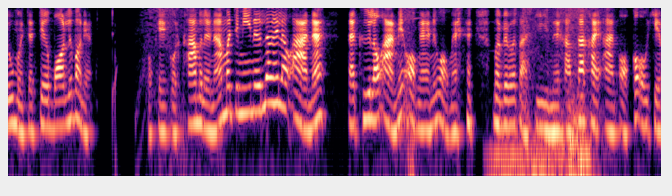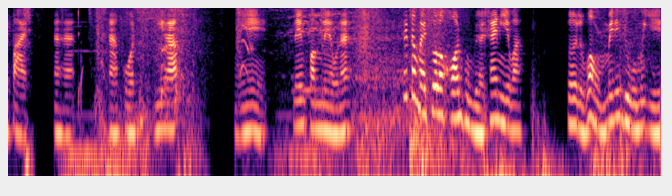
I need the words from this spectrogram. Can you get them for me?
ดูเหมือนจะเจอบอลหรือเปล่าเนี่ยโอเค กดข้ามไปเลยนะ มันจะมีเนื้อเรื่องให้เราอ่านนะ แต่คือเราอ่านไม่ออกไงนึกออกไหมมันเป็นภาษาจีนนะครับ ถ้าใครอ่านออกก็โอเคไปนะฮะกดนี่ครับ นี่เล่นความเร็วนะเฮ้ยทำไมตัวละครผมเหลือแค่นี้วะ เออ หรือว่าผมไม่ได้ดูเมื่อกี้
